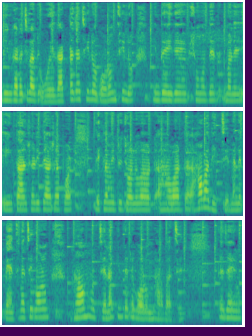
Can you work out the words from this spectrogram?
দিন কাটাচ্ছিল। আর ওয়েদারটা যা ছিল গরম ছিল। কিন্তু এই যে সমুদ্রের মানে এই তালসারিতে আসার পর দেখলাম একটু জলবায়ুটা হাওয়ার হাওয়া দিচ্ছে। মানে প্যাঁচ প্যাঁচে গরম ঘাম হচ্ছে না কিন্তু একটা গরম ভাব আছে। তা যাই হোক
